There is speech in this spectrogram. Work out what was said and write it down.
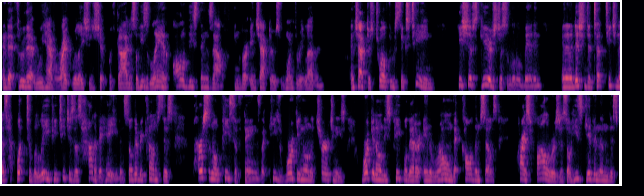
and that through that we have right relationship with God. And so he's laying all of these things out in, in chapters 1 through 11. In chapters 12 through 16, he shifts gears just a little bit and and in addition to t- teaching us what to believe, he teaches us how to behave. And so there becomes this personal piece of things that he's working on the church and he's working on these people that are in Rome that call themselves Christ followers. And so he's given them this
